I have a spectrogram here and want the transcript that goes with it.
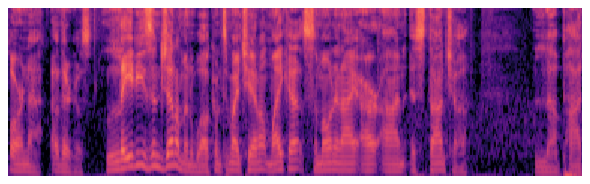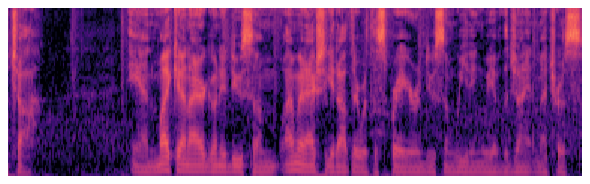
Or not. Oh, there it goes. Ladies and gentlemen, welcome to my channel. Micah, Simone, and I are on Estancia La Pacha. And Micah and I are going to do some. I'm going to actually get out there with the sprayer and do some weeding. We have the giant Metris.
